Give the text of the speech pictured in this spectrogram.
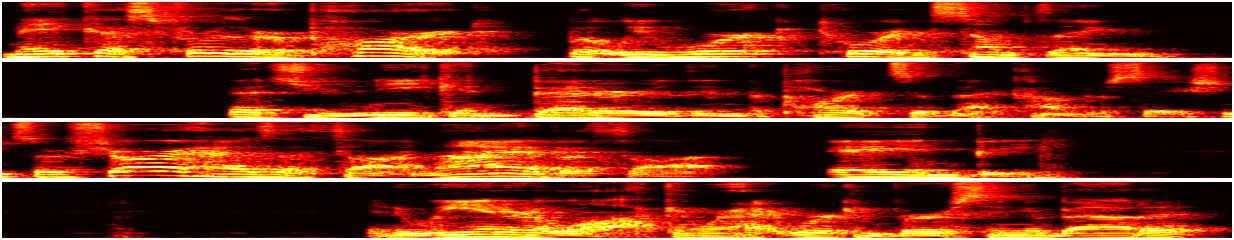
make us further apart but we work towards something that's unique and better than the parts of that conversation so if shara has a thought and i have a thought a and b and we interlock and we're, we're conversing about it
